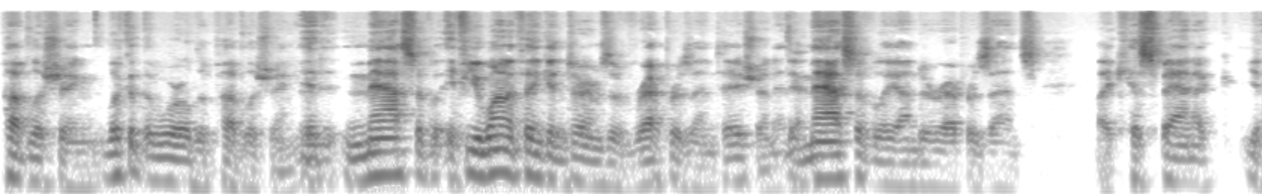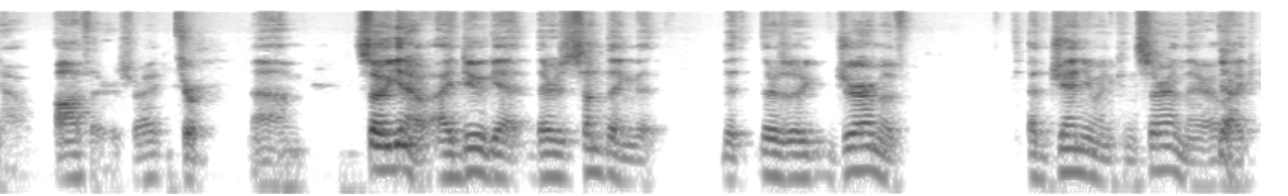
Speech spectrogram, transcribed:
publishing, look at the world of publishing. It massively, if you want to think in terms of representation, it Yeah. massively underrepresents like Hispanic, you know, authors, right? Sure. Um, so you know, I do get there's something that that there's a germ of a genuine concern there. Yeah. Like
